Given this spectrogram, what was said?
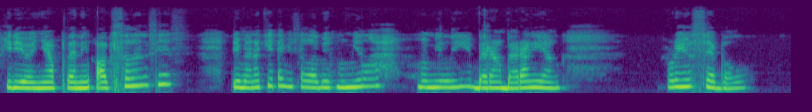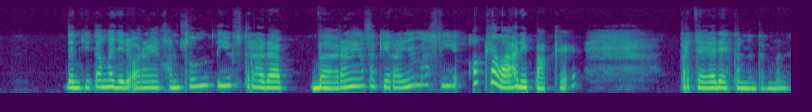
videonya planning obsolescence di mana kita bisa lebih memilah memilih barang-barang yang reusable dan kita nggak jadi orang yang konsumtif terhadap barang yang sekiranya masih oke okay lah dipakai percaya deh teman-teman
